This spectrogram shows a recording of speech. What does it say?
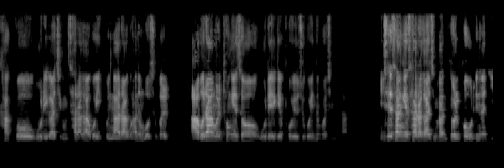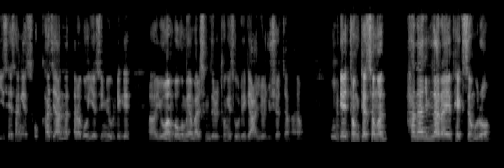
갖고 우리가 지금 살아가고 있구나라고 하는 모습을 아브라함을 통해서 우리에게 보여주고 있는 것입니다. 이 세상에 살아가지만 결코 우리는 이 세상에 속하지 않았다라고 예수님이 우리에게 아, 요한복음의 말씀들을 통해서 우리에게 알려주셨잖아요. 우리의 정체성은 하나님 나라의 백성으로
